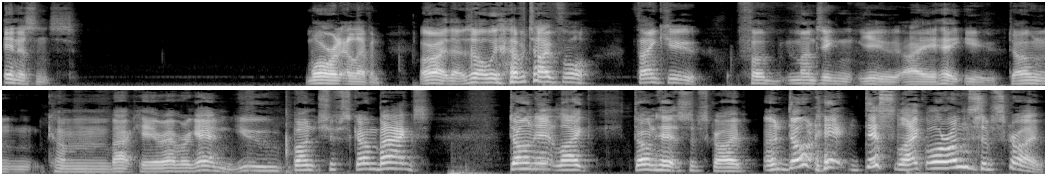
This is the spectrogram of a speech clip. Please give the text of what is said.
innocence. More at 11. Alright, that's all we have time for. Thank you for munting you. I hate you. Don't come back here ever again, you bunch of scumbags. Don't hit like, don't hit subscribe, and don't hit dislike or unsubscribe.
